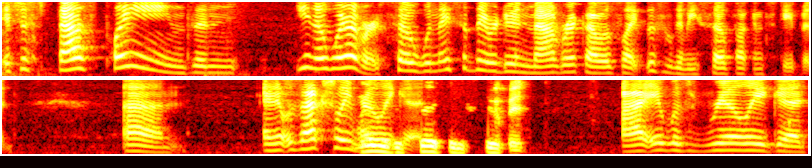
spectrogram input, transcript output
it's just fast planes and you know whatever. So when they said they were doing Maverick, I was like, this is gonna be so fucking stupid. Um, and it was actually really I was good. stupid. I, it was really good.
